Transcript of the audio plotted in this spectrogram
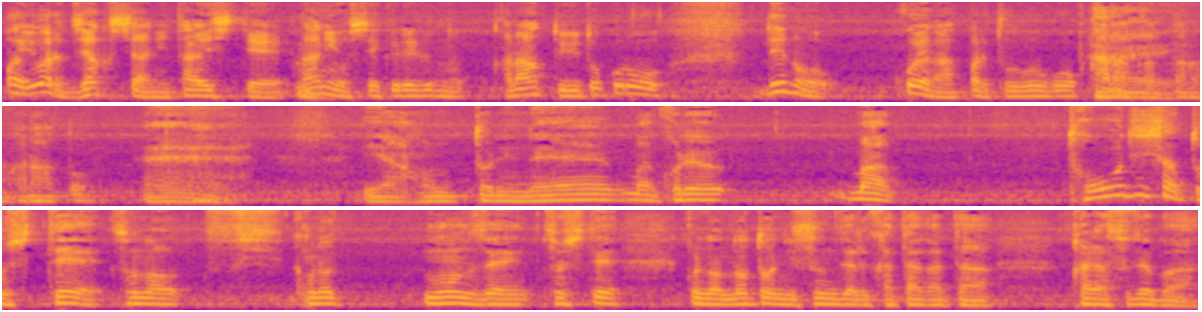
まあ、いわゆる弱者に対して何をしてくれるのかなというところでの声がやっぱり届かなかったのかなと。はい、えー、いや本当にね、まあ、これまあ当事者としてそのこの門前そしてこの能登に住んでる方々からすれば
